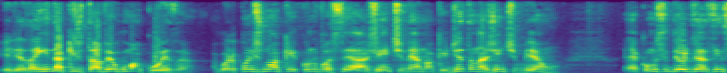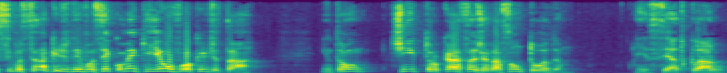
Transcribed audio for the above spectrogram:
eles ainda acreditavam em alguma coisa. Agora, quando, não, quando você, a gente, né, não acredita na gente mesmo, é como se Deus dissesse assim: se você não acredita em você, como é que eu vou acreditar? Então, tinha que trocar essa geração toda, exceto, claro,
